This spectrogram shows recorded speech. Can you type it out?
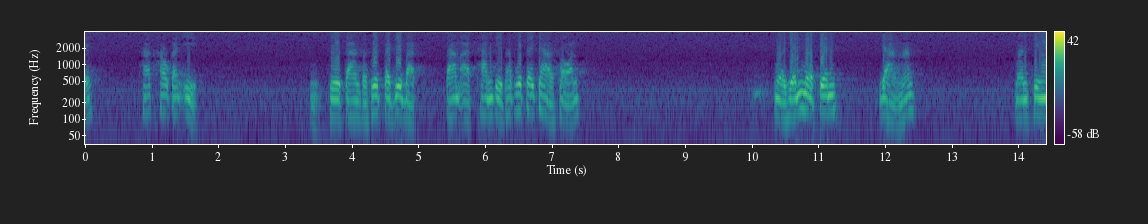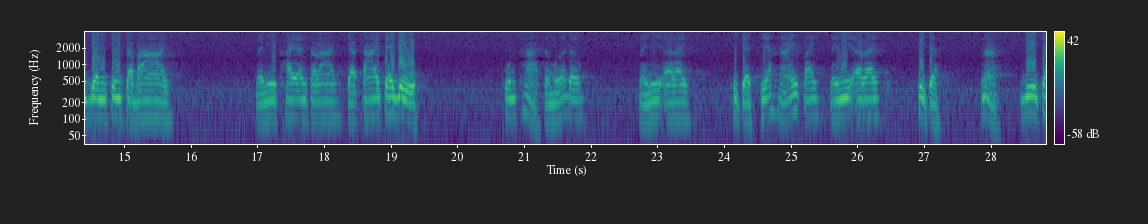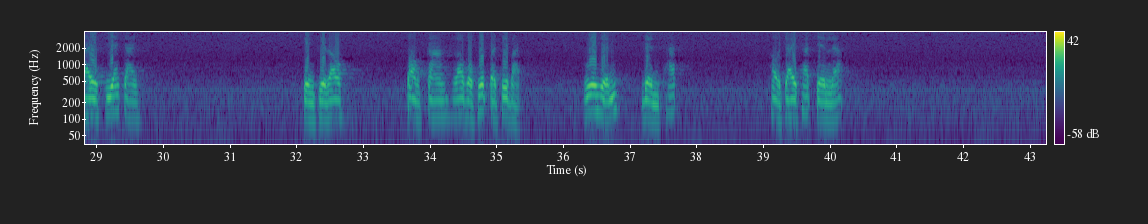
ถ้าเข้ากันอีก คือการประพฤติปฏิบัติตามอัตธรรมที่พระพุทธเจ้าสอน เมื่อเห็นเมื่อเป็นอย่างนั้น มันจึงเย็นจึงสบายไม่มีภัยอันตรายจะตายจะอยู่ คุณค่าเสมอเดิม ไม่มีอะไรที่จะเสียหายไป ไม่มีอะไรที่จะน่า ดีใจเสียใจ สิ่งที่เราต้องการเราประพฤติปฏิบัติรู้เห็นเด่นชัด เข้าใจชัดเจนแล้ว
